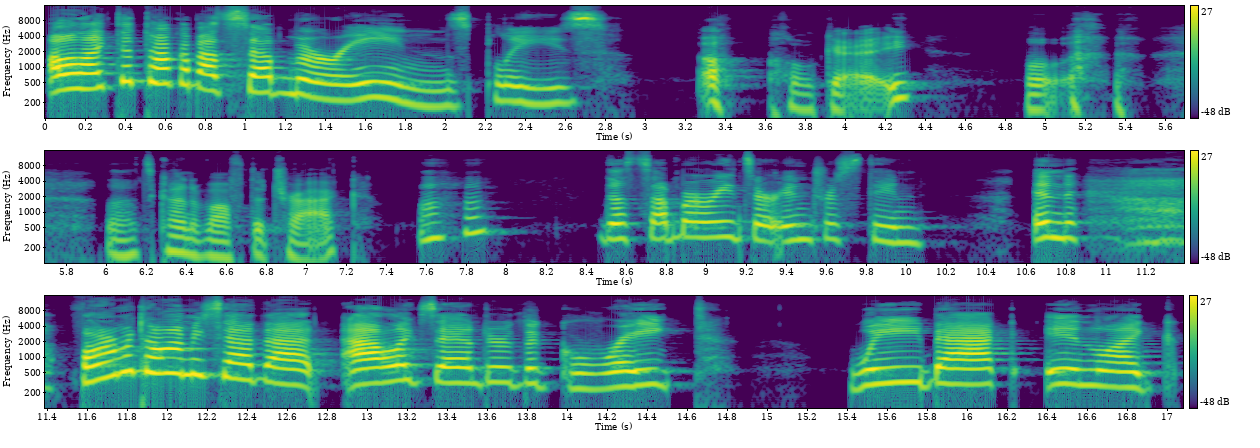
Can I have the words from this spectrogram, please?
I would like to talk about submarines, please. Oh, okay. Well, that's kind of off the track. Mm-hmm. The submarines are interesting. And Farmer Tommy said that Alexander the Great, way back in like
